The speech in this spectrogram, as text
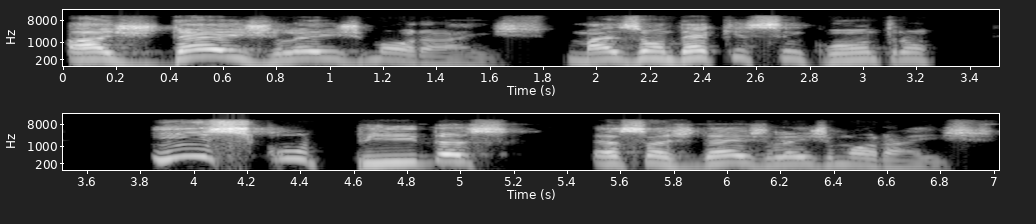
As dez leis morais. Mas onde é que se encontram esculpidas essas dez leis morais?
